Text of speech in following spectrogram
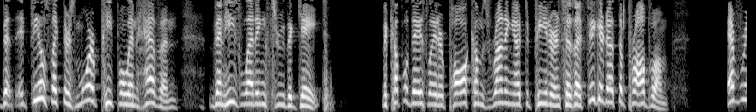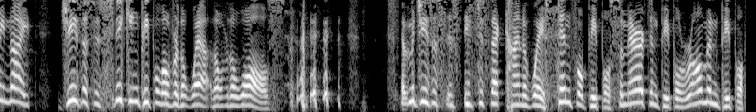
that it feels like there's more people in heaven than he's letting through the gate. And a couple days later, Paul comes running out to Peter and says, I figured out the problem. Every night, Jesus is sneaking people over the well, over the walls. I mean, Jesus is, he's just that kind of way. Sinful people, Samaritan people, Roman people,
